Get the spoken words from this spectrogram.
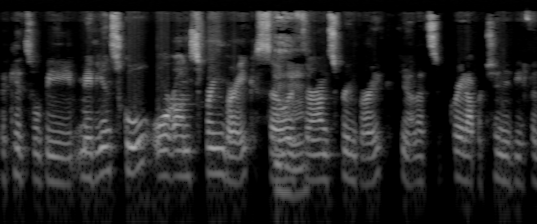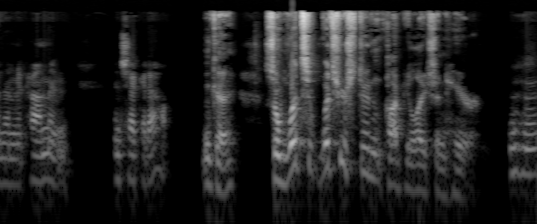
the kids will be maybe in school or on spring break. So Mhm. if they're on spring break, you know, that's a great opportunity for them to come and, and check it out. Okay. So what's what's your student population here? hmm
